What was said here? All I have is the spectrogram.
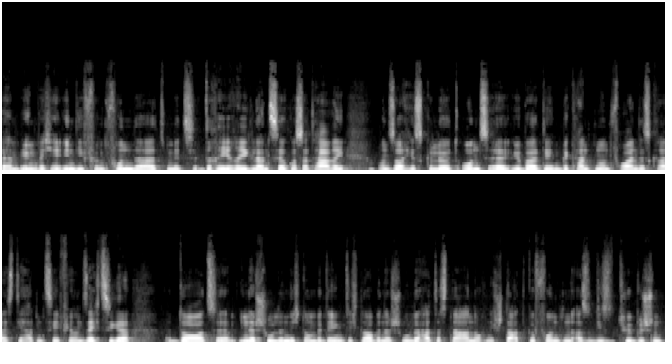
ähm, irgendwelche Indie 500 mit Drehreglern, Circus Atari und solches gelöt. Und äh, über den Bekannten- und Freundeskreis, die hatten C64er dort, äh, in der Schule nicht unbedingt, ich glaube in der Schule hat das da noch nicht stattgefunden, also diese typischen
